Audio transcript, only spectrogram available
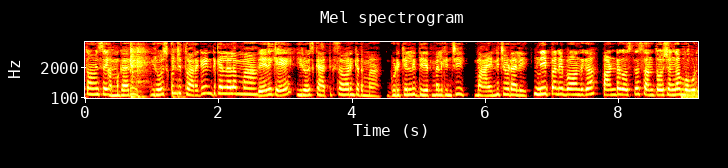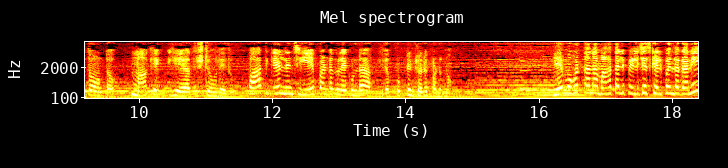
కూడా తోమేసే అమ్మగారు ఈ రోజు కొంచెం త్వరగా ఇంటికి వెళ్ళాలమ్మా దేనికే? ఈ రోజు కార్తీక సోమవారం కదమ్మా. గుడికెళ్ళి దీపం వెలిగించి మా ఆయన్ని చూడాలి. నీ పని బాగుందిగా. పండగ వస్తే సంతోషంగా మొగుడుతూ ఉంటావు. మాకే ఏ అదృష్టం లేదు. పాతికేళ్ళ నుంచి ఏ పండగ లేకుండా ఇక పుట్టింట్లోనే పడున్నాం. ఏ ముహూర్తాన మహాతల్లి పెళ్ళి చేసుకు వెళ్ళిపోయిందో గాని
